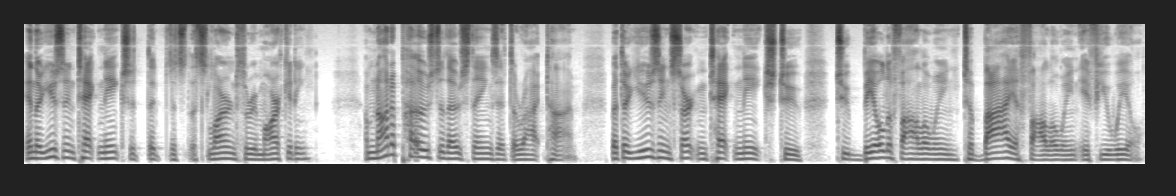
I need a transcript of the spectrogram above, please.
And they're using techniques that's, that's learned through marketing. I'm not opposed to those things at the right time, but they're using certain techniques to to build a following, to buy a following, if you will.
